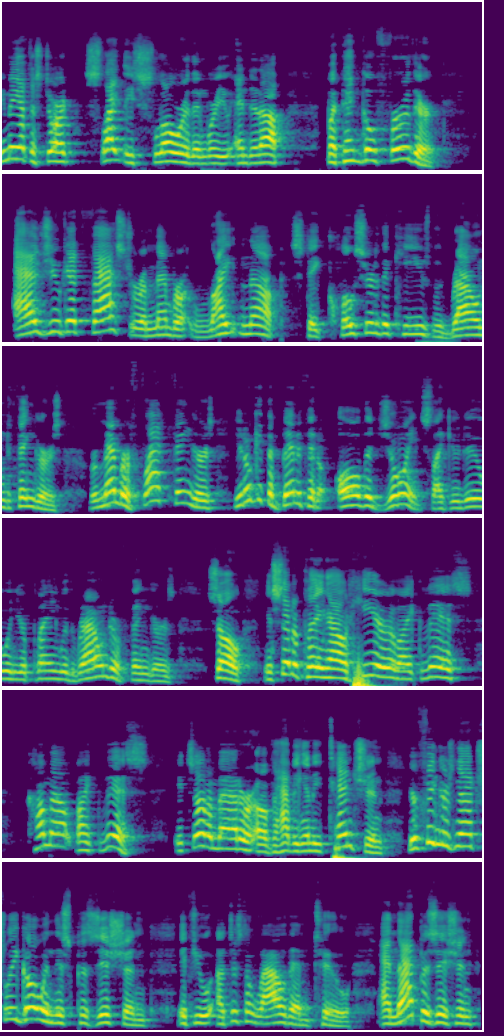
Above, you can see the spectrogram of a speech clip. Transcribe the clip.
you may have to start slightly slower than where you ended up, but then go further. As you get faster, remember, lighten up. Stay closer to the keys with round fingers. Remember, flat fingers, you don't get the benefit of all the joints like you do when you're playing with rounder fingers. So instead of playing out here like this, come out like this. It's not a matter of having any tension. Your fingers naturally go in this position if you uh, just allow them to. And that position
